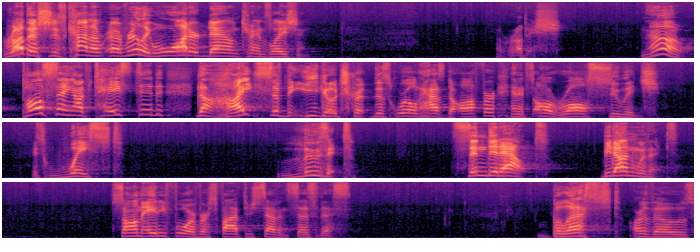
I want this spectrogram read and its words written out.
Rubbish is kind of a really watered down translation. Rubbish. No. Paul's saying, I've tasted the heights of the ego trip this world has to offer, and it's all raw sewage. It's waste. Lose it. Send it out. Be done with it. Psalm 84, verse 5 through 7 says this Blessed are those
